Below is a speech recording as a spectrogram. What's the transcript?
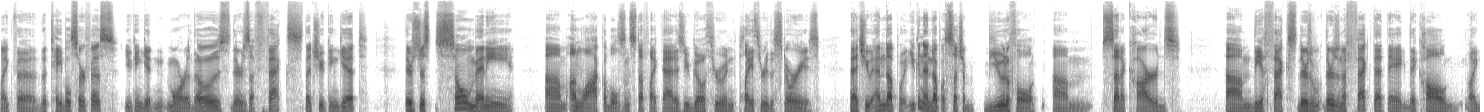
like the the table surface. You can get more of those. There's effects that you can get. There's just so many um, unlockables and stuff like that as you go through and play through the stories that you end up with. You can end up with such a beautiful um, set of cards. Um, the effects there's there's an effect that they they call like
